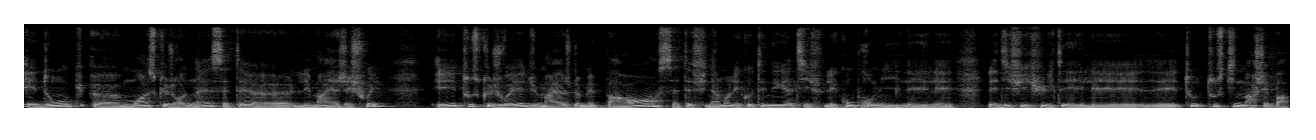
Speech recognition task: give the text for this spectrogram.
Et donc, euh, moi, ce que je retenais, c'était les mariages échoués. Et tout ce que je voyais du mariage de mes parents, c'était finalement les côtés négatifs, les compromis, les, difficultés, tout, ce qui ne marchait pas.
